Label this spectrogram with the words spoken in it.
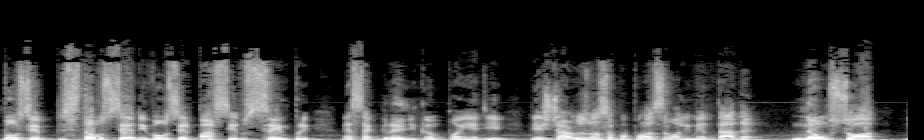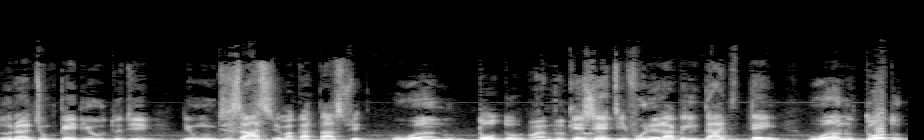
vão ser, estão sendo e vão ser parceiros sempre nessa grande campanha de deixarmos nossa população alimentada não só durante um período de, de um desastre, de uma catástrofe, o ano todo. O ano Porque todo. gente em vulnerabilidade tem o ano todo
